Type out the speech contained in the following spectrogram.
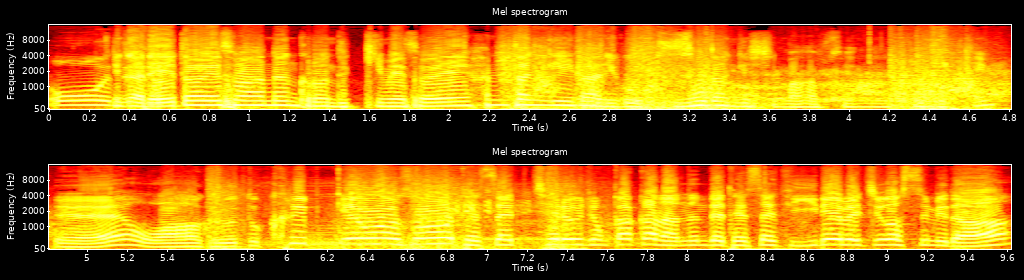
오, 그러니까 레더에서 하는 그런 느낌에서의 한 단계가 아니고 두세 단계씩 막 앞서 있는 그런 느낌? 예, 와, 그리고 또 크립 깨워서 데사이트 체력을 좀 깎아놨는데 데사이트 2레벨 찍었습니다.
